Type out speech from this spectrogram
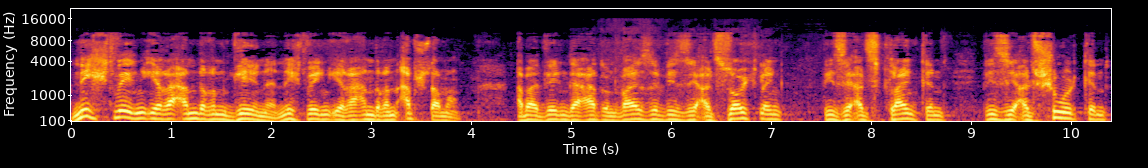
Nicht wegen ihrer anderen Gene, nicht wegen ihrer anderen Abstammung, aber wegen der Art und Weise, wie sie als Säugling, wie sie als Kleinkind, wie sie als Schulkind,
